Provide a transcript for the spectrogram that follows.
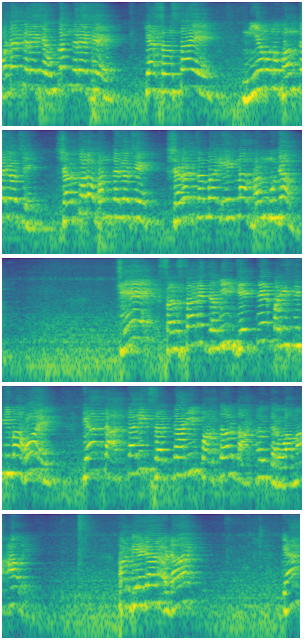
ઓર્ડર કરે છે, હુકમ કરે છે કે આ સંસ્થાએ નિયમોનો ભંગ કર્યો છે, શરતોનો ભંગ કર્યો છે. શરત નંબર એક ના ભંગ મુજબ જે સંસ્થાને જમીન જે તે પરિસ્થિતિમાં હોય, ત્યાં તાત્કાલિક સરકારી પડતર દાખલ કરવામાં આવે. પણ બે હજાર અઢાર ક્યાંક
